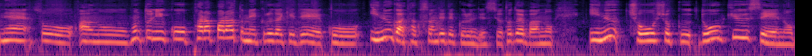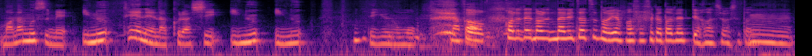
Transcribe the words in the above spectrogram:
ね、そう、あの、本当にこう、パラパラとめくるだけで、こう、犬がたくさん出てくるんですよ。例えば、あの、犬、朝食、同級生の愛娘、犬、丁寧な暮らし、犬、犬。っていうのも、なんか、これで成り立つのやっぱさすがだねっていう話をしてた、うん、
